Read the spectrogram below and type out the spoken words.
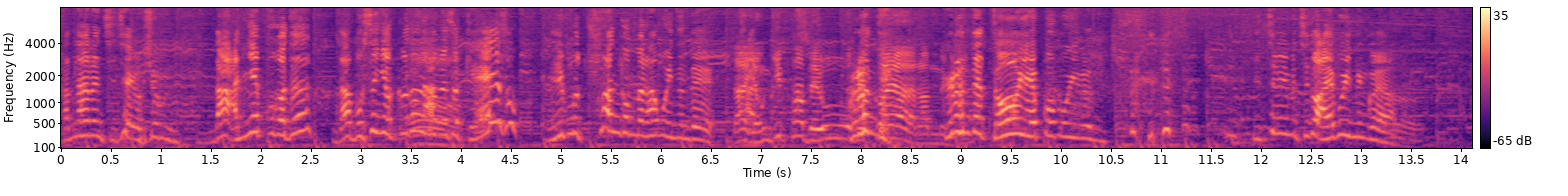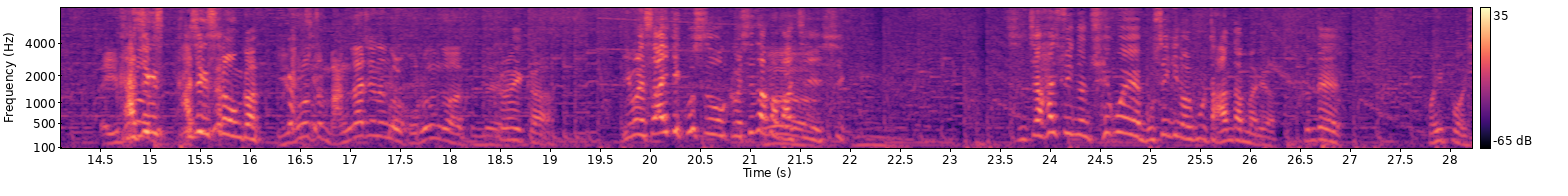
칸나는 진짜 요즘 나 안 예쁘거든? 나 못생겼거든? 어. 하면서 계속 일부러 추한 것만 하고 있는데 나 연기파 배우 할 그런데- 거야 라는 느낌. 그런데 더 예뻐 보이는 이쯤이면 지도 알고 있는 거야 일부러, 가증, 가증스러운 것 일부러 좀 망가지는 걸 고르는 것 같은데. 그러니까 이번에 사이키 쿠스오 그 시사파 어. 맞지? 씨. 진짜 할 수 있는 최고의 못생긴 얼굴 다 한단 말이야 근데 더 이뻐 씨.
